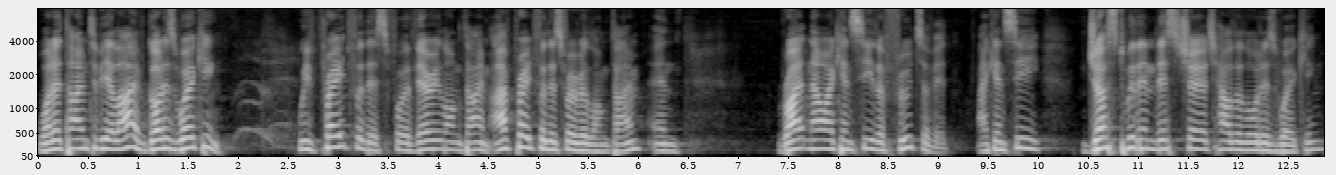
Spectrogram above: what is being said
What a time to be alive. God is working. We've prayed for this for a very long time. I've prayed for this for a very long time. And right now, I can see the fruits of it. I can see just within this church how the Lord is working,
